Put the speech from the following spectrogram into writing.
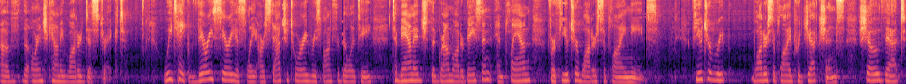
of the Orange County Water District. We take very seriously our statutory responsibility to manage the groundwater basin and plan for future water supply needs. Future water supply projections show that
